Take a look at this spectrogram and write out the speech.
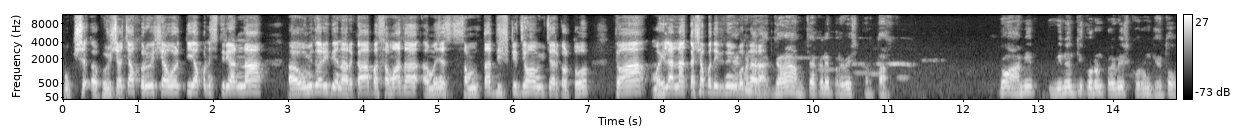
पुक्ष पुरुषाच्या प्रवेशावरती आपण स्त्रियांना उमेदवारी देणार का? समाजा म्हणजे समता दृष्टीत जेव्हा विचार करतो तेव्हा महिलांना कशा पद्धतीने बघणार आहात? जेव्हा आमच्याकडे प्रवेश करतात तेव्हा आम्ही विनंती करून प्रवेश करून घेतो.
